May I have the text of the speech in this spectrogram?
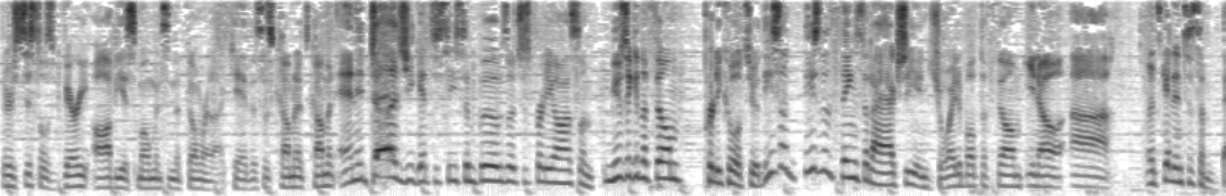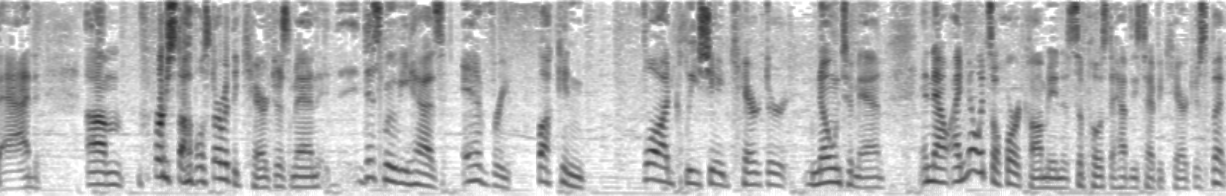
there's just those very obvious moments in the film where like, okay, this is coming, it's coming, and it does. You get to see some boobs, which is pretty awesome. Music in the film, pretty cool too. These are these are the things that I actually enjoyed about the film. You know, uh, let's get into some bad. Um, first off, we'll start with the characters, man. This movie has every fucking flawed, cliched character known to man. And now I know it's a horror comedy and it's supposed to have these type of characters, but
